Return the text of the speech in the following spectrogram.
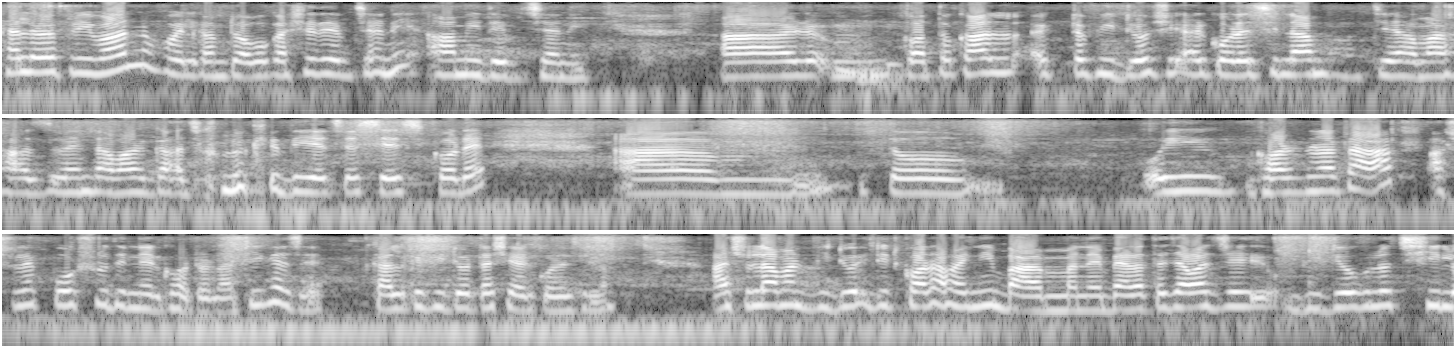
হ্যালো এভরিওয়ান ওয়েলকাম টু অবকাশে দেবজানি আমি দেবজানি আর গতকাল একটা ভিডিও শেয়ার করেছিলাম যে আমার হাজব্যান্ড আমার গাছগুলোকে দিয়েছে শেষ করে। তো ওই ঘটনাটা আসলে পরশু দিনের ঘটনা, ঠিক আছে? কালকে ভিডিওটা শেয়ার করেছিলাম। আসলে আমার ভিডিও এডিট করা হয়নি মানে বেড়াতে যাওয়ার যে ভিডিওগুলো ছিল,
